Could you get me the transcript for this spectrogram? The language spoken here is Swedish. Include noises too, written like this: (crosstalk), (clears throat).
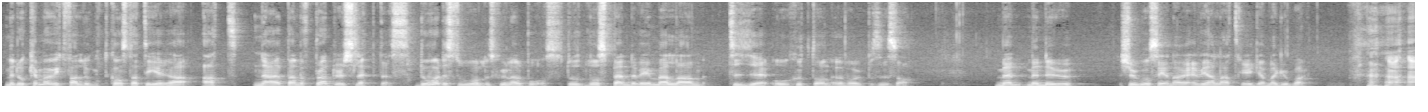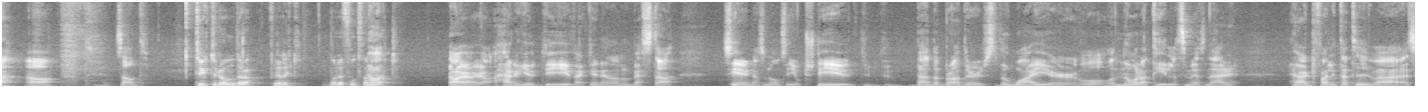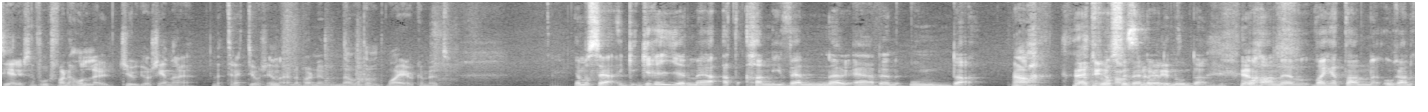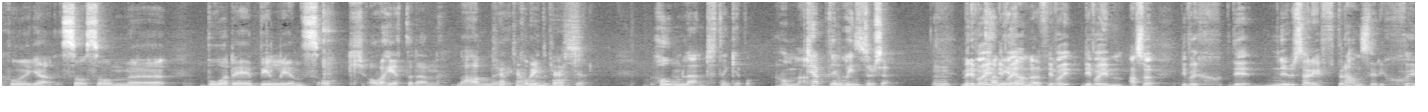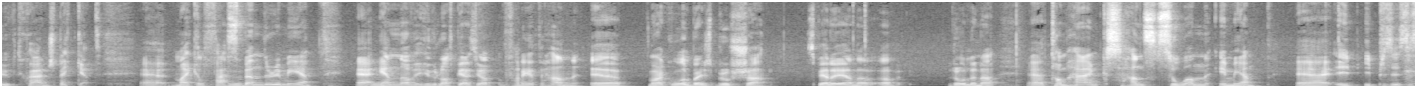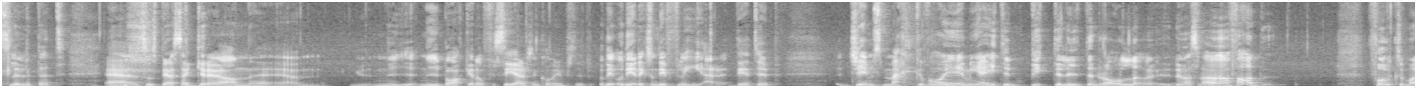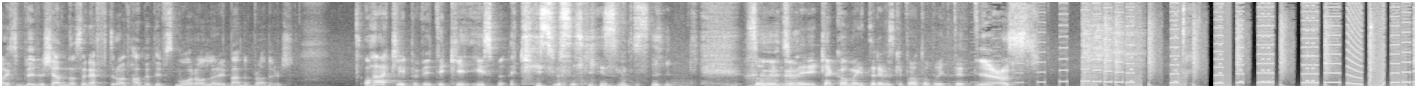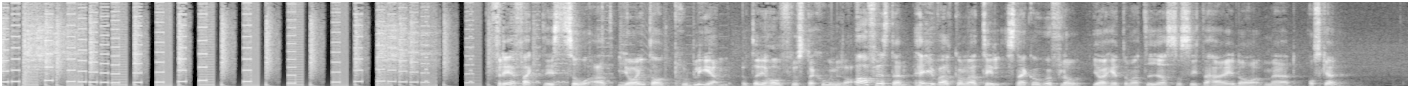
Men då kan man i alla fall lugnt konstatera att när Band of Brothers släpptes, då var det stor åldersskillnad på oss. Då, då spände vi mellan 10 och 17, eller vad vi precis sa. Men, men nu, 20 år senare, är vi alla tre gamla gubbar. (laughs) ja, sant. Tyckte du om det då, Fredrik? Var det fortfarande Ja. värt? Ja, ja, ja, herregud. Det är ju verkligen en av de bästa serierna som någonsin gjorts. Det är ju Band of Brothers, The Wire och, och några till som är sådana här högkvalitativa serier som fortfarande håller 20 år senare. Eller 30 år senare, eller vad det nu när The Wire kom ut. Jag måste säga, grejen med att han i Vänner är den onda. Ja, Att (laughs) Ross i Vänner är den onda. Ja. Och han, eh, vad heter han, orangehåriga som eh, både är Billions och, ja vad heter den, när han eh, Captain kommer Winters. tillbaka. Homeland tänker jag på. Homeland. Captain Winters ja. Mm. Men det var ju, det var ju, ändå, det var ju, det var ju alltså, det var ju, det, nu så här i efterhand så är det sjukt stjärnspäckat. Eh, Michael Fassbender är med. Eh, En av ju av, vad fan heter han? Eh, Mark Wahlbergs brorsa spelar ju en av, av rollerna. Eh, Tom Hanks, hans son, är med. Eh, i, i precis i slutet. (laughs) Eh, som spelar så här grön, eh, ny, nybakad officer som kommer in precis. Och det, och det är liksom, det är fler. Det är typ James McAvoy är med i typ pytteliten roll. Det var så vad fan? Folk som har liksom blivit kända sen efteråt hade typ små roller i Band of Brothers. Och här klipper vi till ki- hiss- kissmusik, (laughs) kissmusik. Så, vi- så vi kan komma in till det vi ska prata om riktigt. Yes! För det är faktiskt så att jag inte har ett problem, utan jag har en frustration idag. Ja ah, förresten, hej och välkomna till Snack Overflow. Jag heter Mattias och sitter här idag med Oskar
